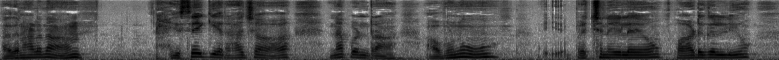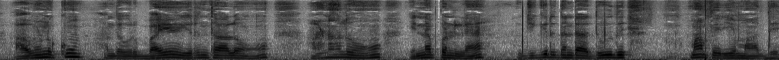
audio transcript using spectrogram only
அதனால தான் இசைக்கிய ராஜா என்ன பண்ணுறான் அவனும் பிரச்சனையிலையும் பாடுகள்லையும் அவனுக்கும் அந்த ஒரு பயம் இருந்தாலும் ஆனாலும் என்ன பண்ணல? ஜிகிர் தண்டா தூது மா பெரியம்மா அது.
